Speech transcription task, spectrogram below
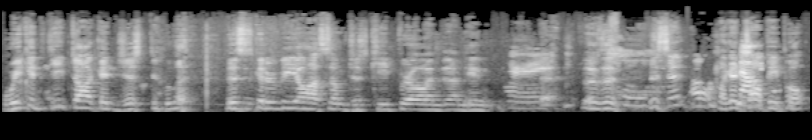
we could keep talking. Just this is going to be awesome. Just keep growing. I mean, All right. this is, this is Oh, like I tell people.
